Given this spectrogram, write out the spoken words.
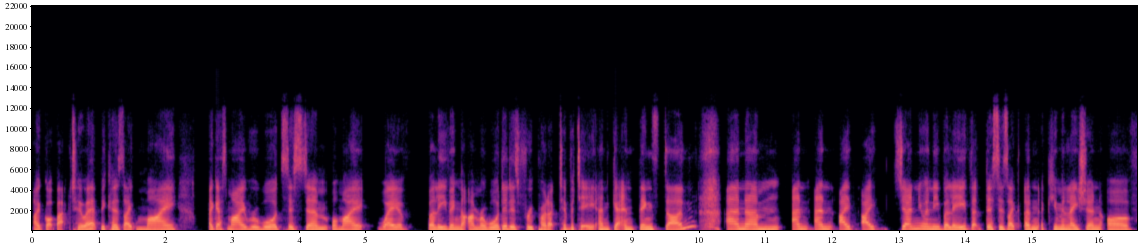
I got back to it because like my I guess my reward system or my way of believing that I'm rewarded is through productivity and getting things done. And um and and I I genuinely believe that this is like an accumulation of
